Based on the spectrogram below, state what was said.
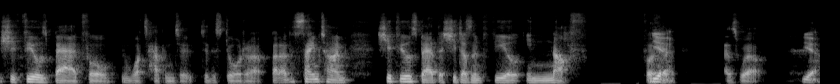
she feels bad for what's happened to, to this daughter, but at the same time, she feels bad that she doesn't feel enough for yeah. her as well. Yeah,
